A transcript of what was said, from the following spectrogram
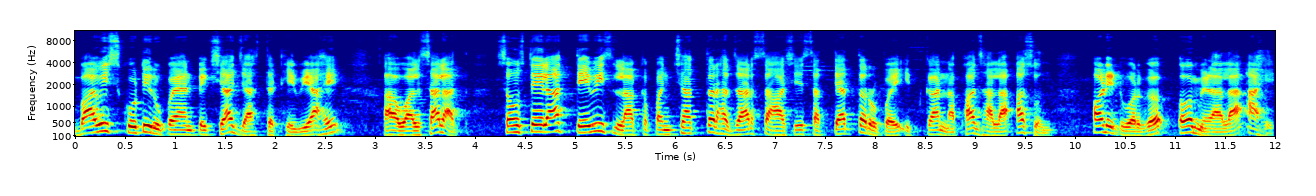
बावीस कोटी रुपयांपेक्षा जास्त ठेवी आहे. अहवाल सालात संस्थेला तेवीस लाख पंच्याहत्तर हजार सहाशे सत्याहत्तर रुपये इतका नफा झाला असून ऑडिट वर्ग अ मिळाला आहे.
